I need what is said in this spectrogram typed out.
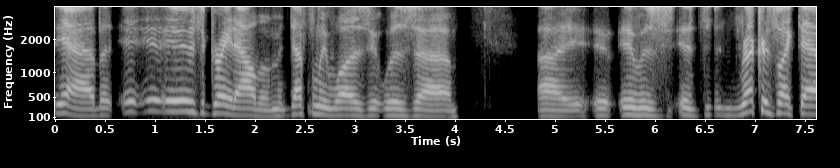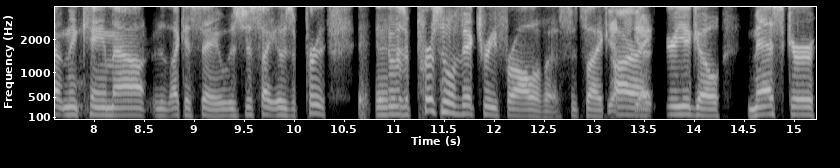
yeah. But it, it, it was a great album. It definitely was. It was. Uh, uh, it, it was it's records like that when they came out. Like I say, it was just like it was a per, it was a personal victory for all of us. It's like, Yes, all right, yes. here you go, massacre.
